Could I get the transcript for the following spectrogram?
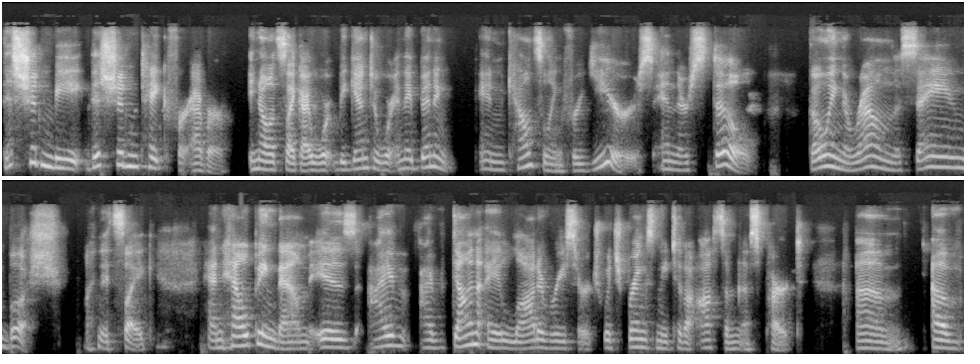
this shouldn't be this shouldn't take forever. You know, it's like I work begin to work and they've been in, in counseling for years and they're still going around the same bush. And it's like, and helping them is I've I've done a lot of research, which brings me to the awesomeness part um, of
